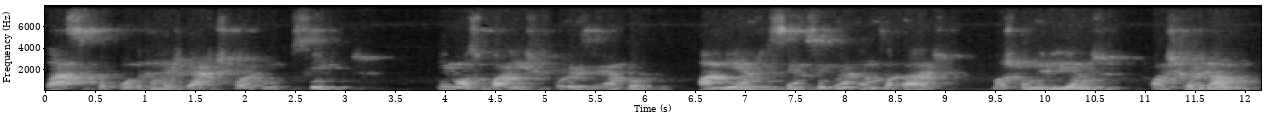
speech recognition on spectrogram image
dá-se por conta de um resgate histórico muito simples. Em nosso país, por exemplo, há menos de 150 anos atrás, nós convivíamos com a escravidão.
